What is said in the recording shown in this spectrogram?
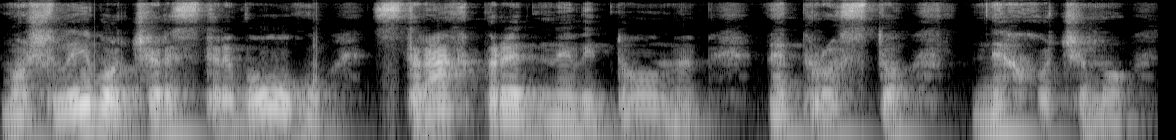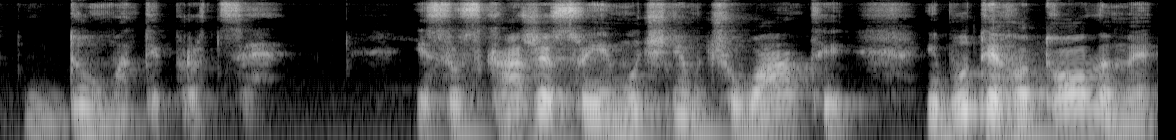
Можливо, через тривогу, страх перед невідомим, ми просто не хочемо думати про це. Ісус каже своїм учням чувати і бути готовими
